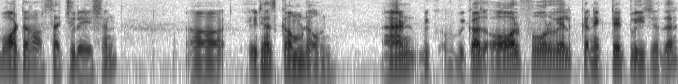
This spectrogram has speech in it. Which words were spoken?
water or saturation, it has come down. And bec- because all four were connected to each other,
